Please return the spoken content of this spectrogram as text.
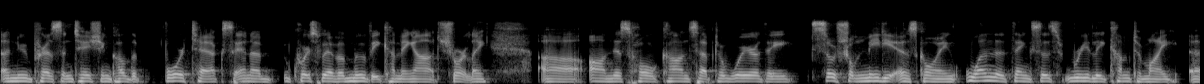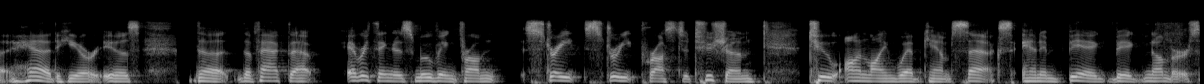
a new presentation called the Vortex. And uh, of course, we have a movie coming out shortly uh, on this whole concept of where the social media is going. One of the things that's really come to my uh, head here is the the fact that everything is moving from straight street prostitution to online webcam sex and in big big numbers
